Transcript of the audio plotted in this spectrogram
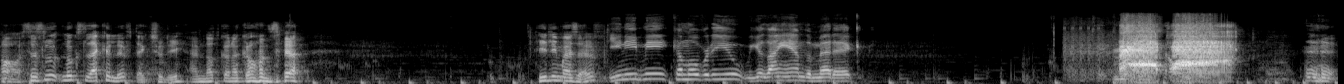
Oh, this loo- looks like a lift actually. I'm not gonna go on there. Healing myself. Do you need me come over to you? Because I am the medic.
